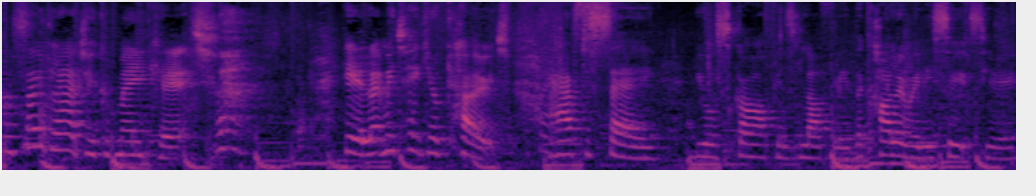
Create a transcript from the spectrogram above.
I'm so glad you could make it. Here, let me take your coat. I have to say, your scarf is lovely. The colour really suits you.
